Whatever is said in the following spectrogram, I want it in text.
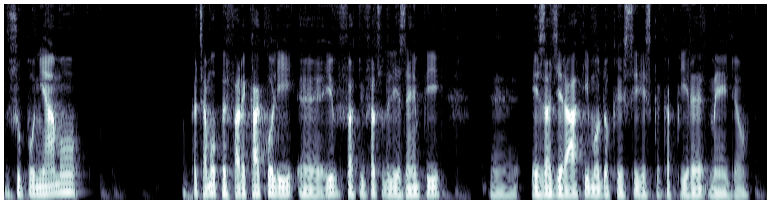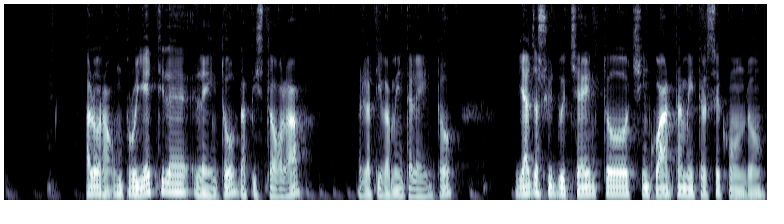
Supponiamo, facciamo per fare calcoli, eh, io vi faccio, vi faccio degli esempi eh, esagerati in modo che si riesca a capire meglio. Allora, un proiettile lento da pistola, relativamente lento, viaggia sui 250 metri al secondo.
